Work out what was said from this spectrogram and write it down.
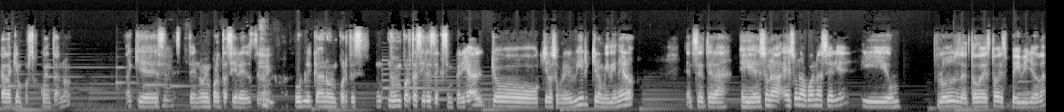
cada quien por su cuenta, ¿no? Aquí es, este, no me importa si eres de la República, no me importa, no me importa si eres ex imperial, yo quiero sobrevivir, quiero mi dinero, etcétera. Y es una, es una buena serie y un plus de todo esto es Baby Yoda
